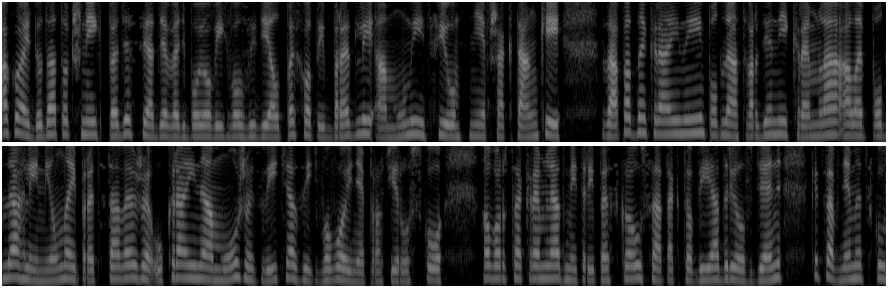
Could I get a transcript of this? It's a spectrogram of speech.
ako aj dodatočných 59 bojových vozidiel pechoty Bradley a muníciu, nie však tanky. Západné krajiny podľa tvrdení Kremla ale podľahli milnej predstave, že Ukrajina môže zvíťaziť vo vojne proti Rusku. Hovorca Kremľa Dmitri Peskov sa takto vyjadril v deň, keď sa v Nemecku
